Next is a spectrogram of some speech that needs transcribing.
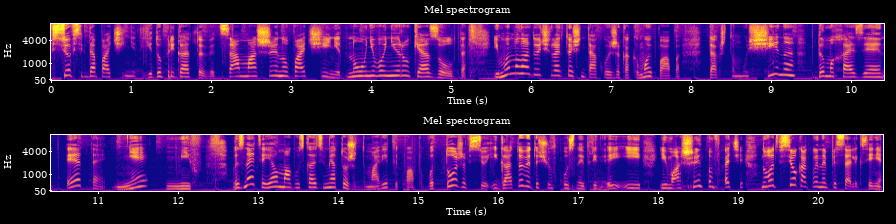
Все всегда починит, еду приготовит, сам машину починит, но у него не руки, а золото. И мой молодой человек точно такой же, как и мой папа. Так что мужчина, домохозяин, это не миф. Вы знаете, я вам могу сказать, у меня тоже домовитый папа. Вот тоже все. И готовит очень вкусно, и, и- и машину почти. Ну вот все, как вы написали, Ксения.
